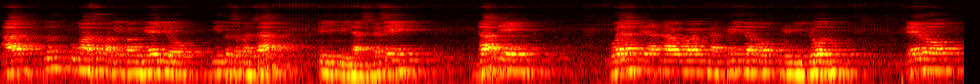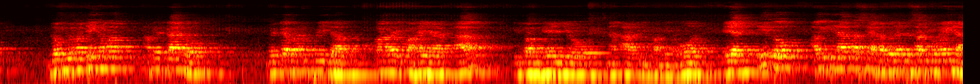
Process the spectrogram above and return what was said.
At doon pumasok ang Ebanghelyo dito sa bansa Pilipinas. Kasi dati walang tinatawag na freedom of religion. Pero nung dumating ang mga Amerikano, nagkaroon ng freedom para ipahayag ang Ebanghelyo ng ating Panginoon. Kaya dito, ang itinatas niya, katulad na sabi ko kanina,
